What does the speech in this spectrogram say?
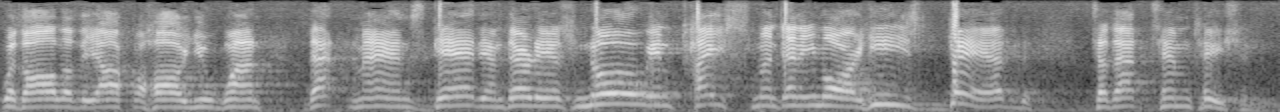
with all of the alcohol you want. That man's dead, and there is no enticement anymore. He's dead to that temptation.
